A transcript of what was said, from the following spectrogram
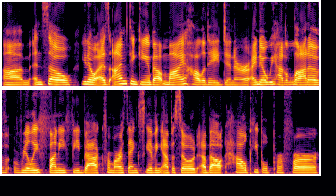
Um, and so, you know, as I'm thinking about my holiday dinner, I know we had a lot of really funny feedback from our Thanksgiving episode about how people prefer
